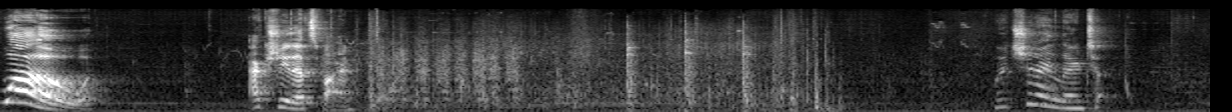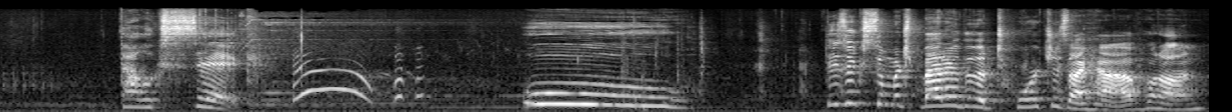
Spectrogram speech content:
Whoa! Actually, that's fine. What should I learn to... That looks sick. Ooh. These look so much better than the torches I have. Hold on.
